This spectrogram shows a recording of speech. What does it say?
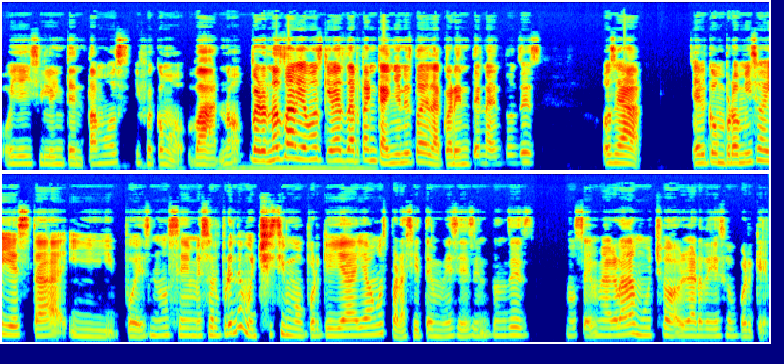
oye, ¿y si lo intentamos? Y fue como, va, ¿no? Pero no sabíamos que iba a estar tan cañón esto de la cuarentena. Entonces, o sea, el compromiso ahí está y pues no sé, me sorprende muchísimo porque ya, ya vamos para siete meses. Entonces, no sé, me agrada mucho hablar de eso porque,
